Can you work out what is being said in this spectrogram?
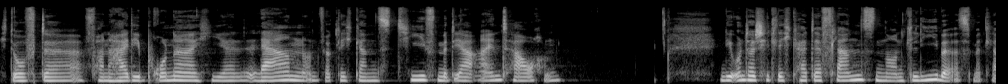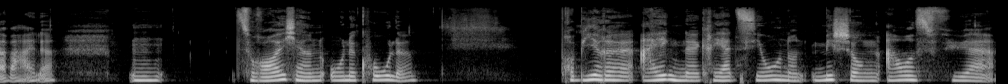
Ich durfte von Heidi Brunner hier lernen und wirklich ganz tief mit ihr eintauchen in die Unterschiedlichkeit der Pflanzen und liebe es mittlerweile zu räuchern ohne Kohle. Probiere eigene Kreation und Mischung aus für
